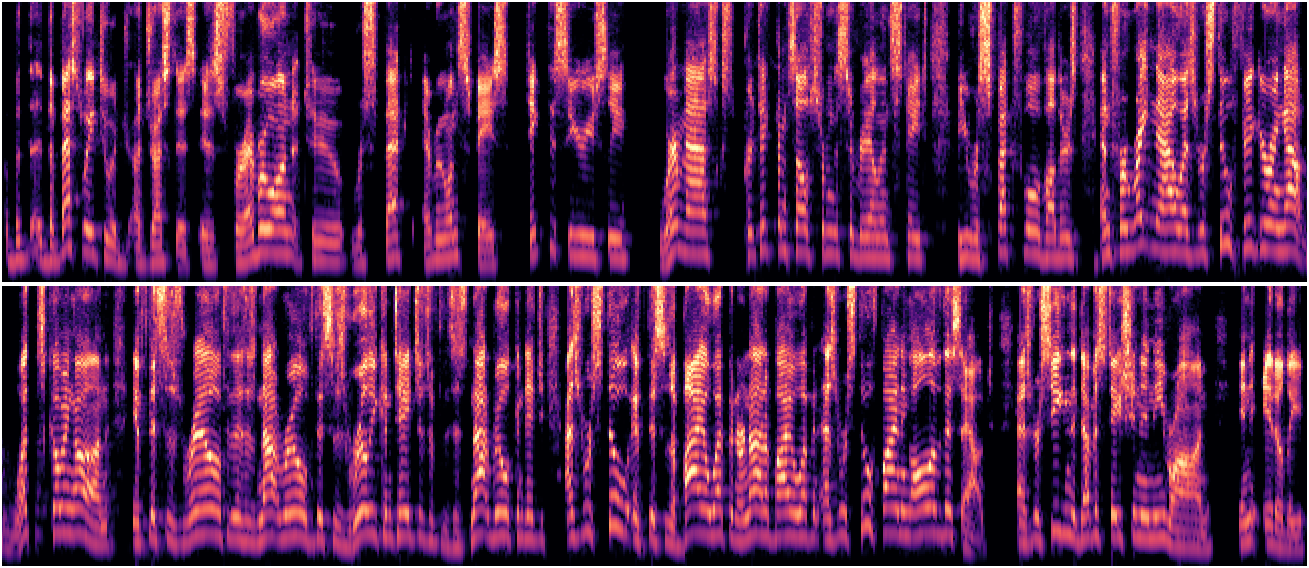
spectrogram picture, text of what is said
But the, the best way to ad- address this is for everyone to respect everyone's space, take this seriously, wear masks, protect themselves from the surveillance state, be respectful of others. And for right now, as we're still figuring out what's going on, if this is real, if this is not real, if this is really contagious, if this is not real contagious, as we're still, if this is a bioweapon or not a bioweapon, as we're still finding all of this out, as we're seeing the devastation in Iran, in Italy,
